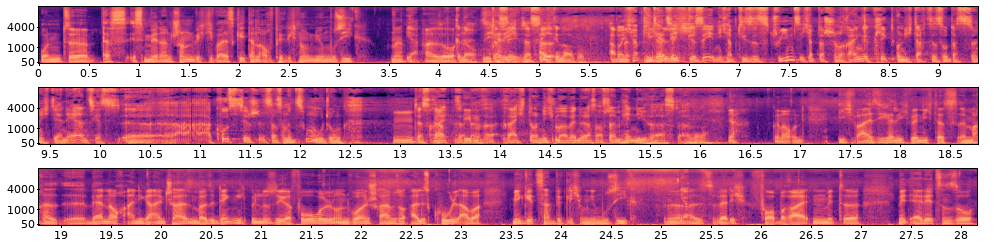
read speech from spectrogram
Und äh, das ist mir dann schon wichtig, weil es geht dann auch wirklich nur um die Musik. Ne? Ja, also genau. Das sehe sehe ich also, genauso. Aber ich habe die tatsächlich gesehen. Ich habe diese Streams, ich habe da schon reingeklickt und ich dachte so, das ist doch nicht deren Ernst. Jetzt äh, akustisch ist das eine Zumutung. Das rei ja, reicht noch nicht mal, wenn du das auf deinem Handy hörst. Also Ja, genau. Und ich weiß sicherlich, wenn ich das äh, mache, äh, werden auch einige einschalten, weil sie denken, ich bin ein lustiger Vogel und wollen schreiben, so alles cool, aber mir geht's dann wirklich um die Musik. Ne? Ja. Also das werde ich vorbereiten mit, äh, mit Edits und so.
